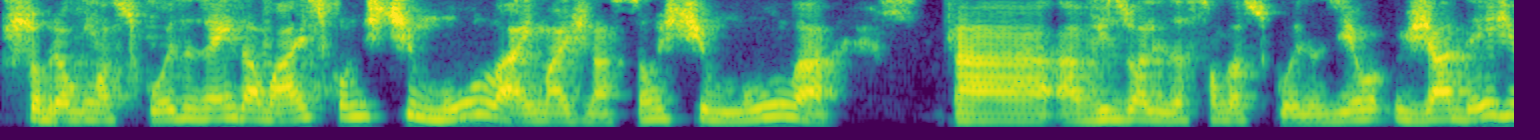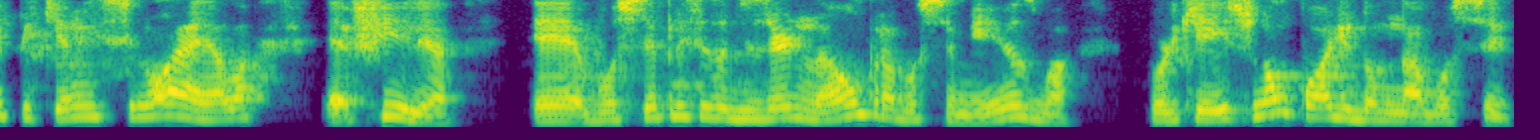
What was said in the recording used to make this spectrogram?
sobre algumas coisas, ainda mais quando estimula a imaginação, estimula a, a visualização das coisas. E eu já desde pequeno ensino a ela, é, filha, é, você precisa dizer não para você mesma, porque isso não pode dominar você.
